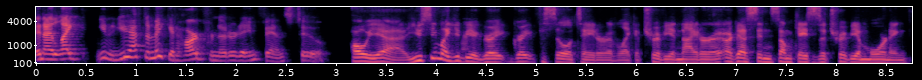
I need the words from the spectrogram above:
And I like, you know, you have to make it hard for Notre Dame fans too. Oh yeah, you seem like you'd be a great, great facilitator of like a trivia night, or I guess in some cases a trivia morning.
